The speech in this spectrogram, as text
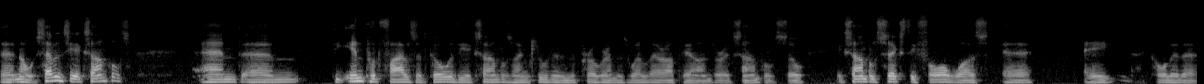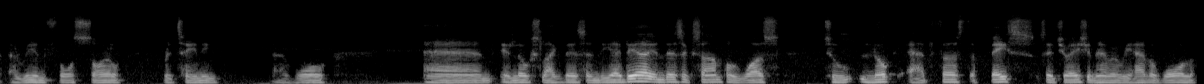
uh, no, 70 examples. And um, the input files that go with the examples are included in the program as well. They're up here under examples. So example 64 was a, a call it a, a reinforced soil retaining uh, wall. And it looks like this. And the idea in this example was to look at first a base situation here where we have a wall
